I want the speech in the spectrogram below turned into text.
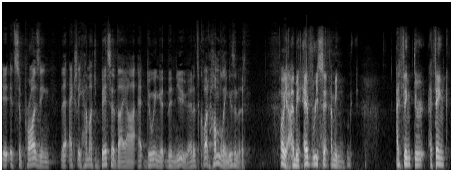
it's surprising that actually how much better they are at doing it than you and it's quite humbling, isn't it? Oh yeah, I mean every I mean I think there I think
